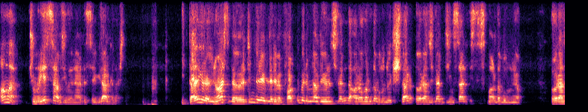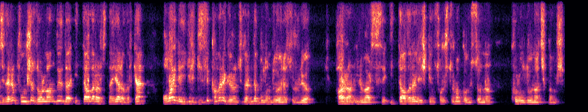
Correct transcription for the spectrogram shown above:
Ama Cumhuriyet Savcılığı nerede sevgili arkadaşlar? İddiaya göre üniversitede öğretim görevlileri ve farklı bölümlerde yöneticilerin de aralarında bulunduğu kişiler öğrenciler cinsel istismarda bulunuyor. Öğrencilerin fuhuşa zorlandığı da iddialar arasında yer alırken olayla ilgili gizli kamera görüntülerinde bulunduğu öne sürülüyor. Harran Üniversitesi iddialara ilişkin soruşturma komisyonunun kurulduğunu açıklamış.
